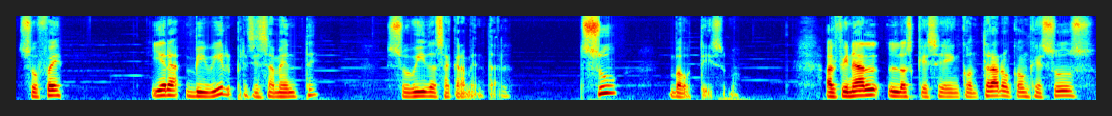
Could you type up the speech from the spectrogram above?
su fe, y era vivir precisamente su vida sacramental, su bautismo. Al final, los que se encontraron con Jesús,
